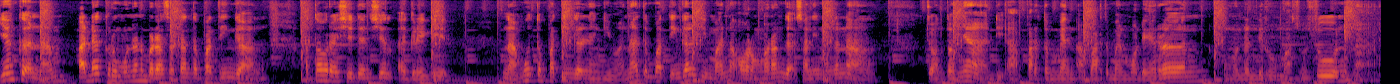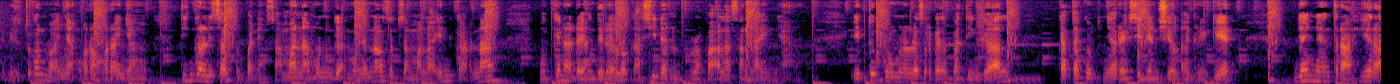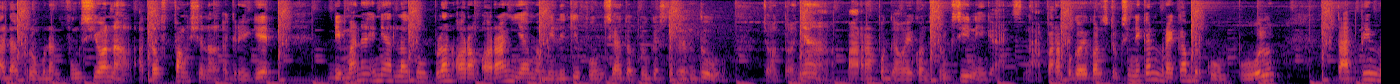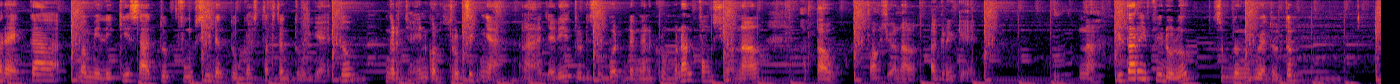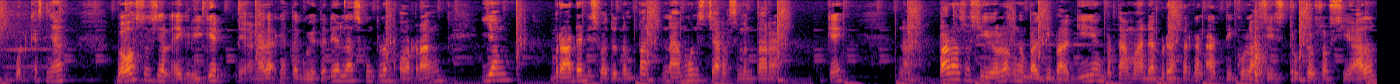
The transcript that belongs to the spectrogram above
Yang keenam ada kerumunan berdasarkan tempat tinggal atau residential aggregate. Namun tempat tinggal yang gimana? Tempat tinggal di mana orang-orang nggak saling mengenal contohnya di apartemen-apartemen modern kemudian di rumah susun nah di situ kan banyak orang-orang yang tinggal di satu tempat yang sama namun nggak mengenal satu sama lain karena mungkin ada yang direlokasi dan beberapa alasan lainnya itu kerumunan berdasarkan tempat tinggal kata kuncinya residential aggregate dan yang terakhir ada kerumunan fungsional atau functional aggregate di mana ini adalah kumpulan orang-orang yang memiliki fungsi atau tugas tertentu. Contohnya para pegawai konstruksi nih guys. Nah, para pegawai konstruksi ini kan mereka berkumpul tapi mereka memiliki satu fungsi dan tugas tertentu yaitu ngerjain konstruksinya. Nah, jadi itu disebut dengan kerumunan fungsional atau fungsional aggregate. Nah, kita review dulu sebelum gue tutup podcastnya bahwa social aggregate ya kata kata gue tadi adalah sekumpulan orang yang berada di suatu tempat namun secara sementara. Oke. Nah, para sosiolog ngebagi-bagi yang pertama ada berdasarkan artikulasi struktur sosial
